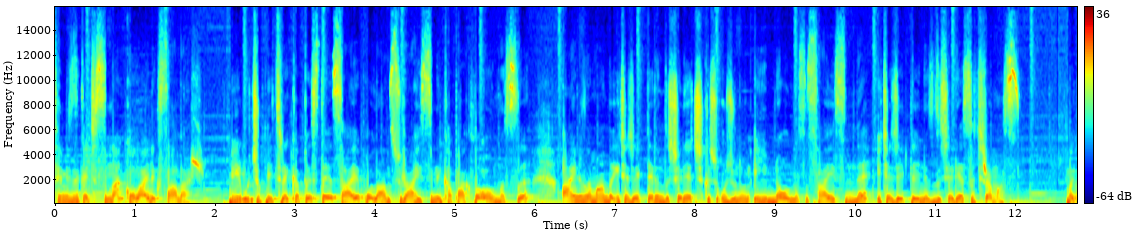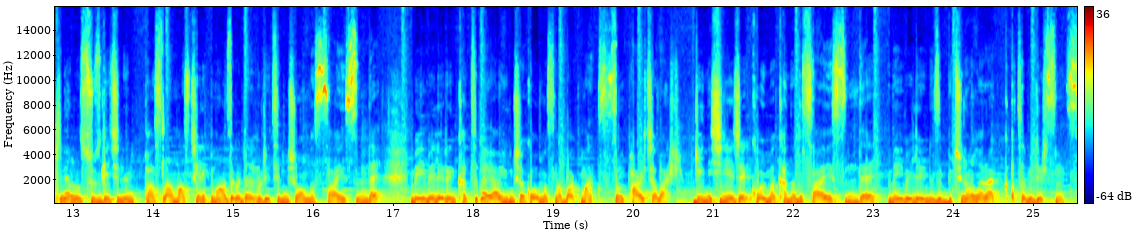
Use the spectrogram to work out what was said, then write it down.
temizlik açısından kolaylık sağlar. 1,5 litre kapasiteye sahip olan sürahisinin kapaklı olması, aynı zamanda içeceklerin dışarıya çıkış ucunun eğimli olması sayesinde içecekleriniz dışarıya sıçramaz. Makinenin süzgecinin paslanmaz çelik malzemeden üretilmiş olması sayesinde meyvelerin katı veya yumuşak olmasına bakmaksızın parçalar. Geniş yiyecek koyma kanalı sayesinde meyvelerinizi bütün olarak atabilirsiniz.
